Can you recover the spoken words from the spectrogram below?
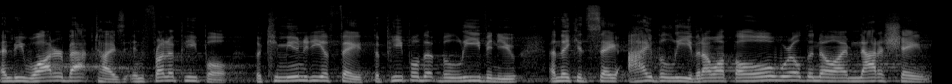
and be water baptized in front of people, the community of faith, the people that believe in you, and they could say, I believe. And I want the whole world to know I'm not ashamed.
